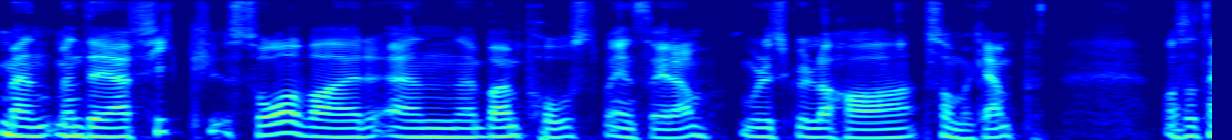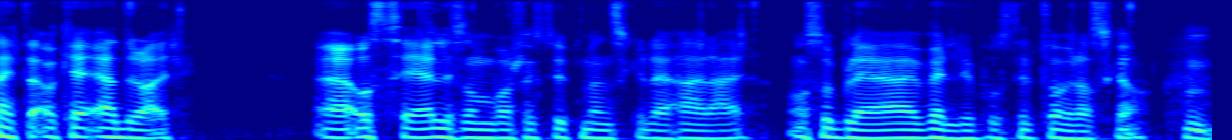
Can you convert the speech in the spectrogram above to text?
men, men det jeg fikk så, var en, bare en post på Instagram hvor de skulle ha sommercamp. Og så tenkte jeg ok, jeg drar. Eh, og se liksom hva slags type mennesker det her er. Og så ble jeg veldig positivt overraska, Mm.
